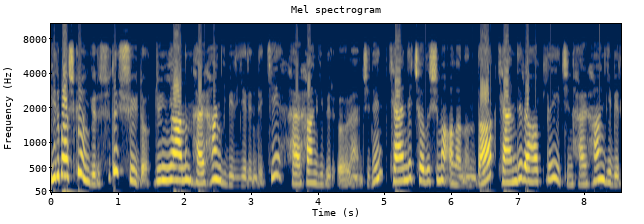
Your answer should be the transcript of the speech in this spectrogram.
Bir başka öngörüsü de şuydu. Dünyanın herhangi bir yerindeki herhangi bir öğrencinin kendi çalışma alanında kendi rahatlığı için herhangi bir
